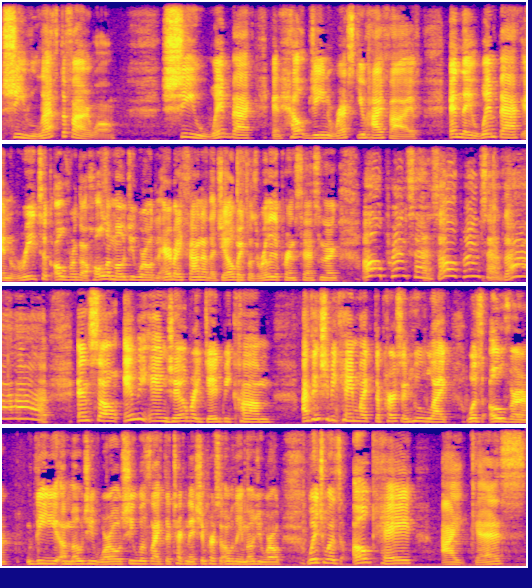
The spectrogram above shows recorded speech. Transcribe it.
She left the firewall she went back and helped Gene rescue High Five, and they went back and retook over the whole emoji world, and everybody found out that Jailbreak was really the princess, and they're like, oh, princess, oh, princess, ah. And so, in the end, Jailbreak did become, I think she became, like, the person who, like, was over the emoji world. She was, like, the technician person over the emoji world, which was okay, I guess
